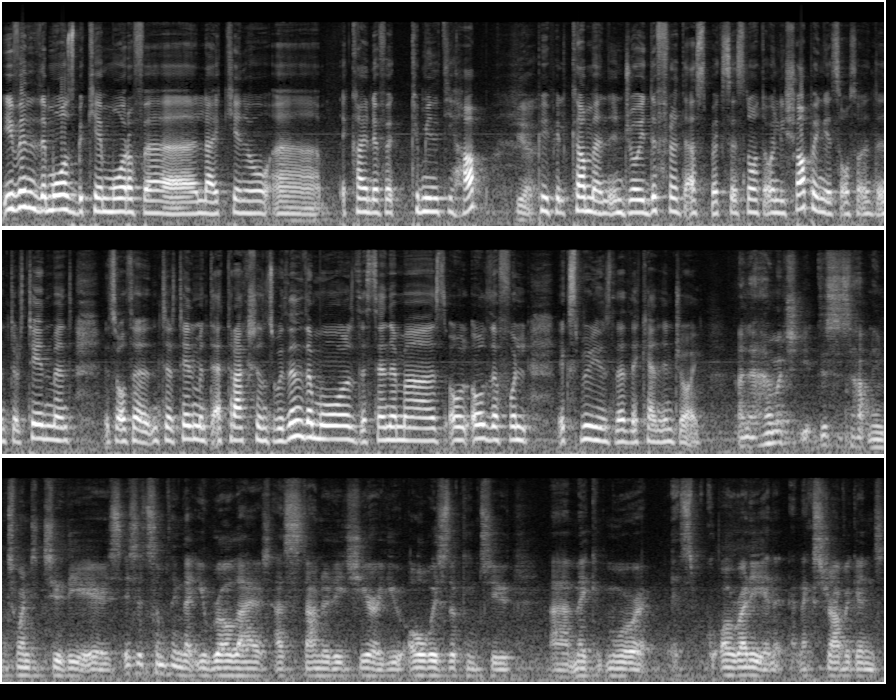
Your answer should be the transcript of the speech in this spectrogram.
Even the malls became more of a like you know uh, a kind of a community hub yeah people come and enjoy different aspects. It's not only shopping; it's also entertainment. It's also entertainment attractions within the malls, the cinemas, all, all the full experience that they can enjoy. And how much this is happening 22 the years? Is it something that you roll out as standard each year? Are you always looking to uh, make it more? It's already an, an extravagant,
